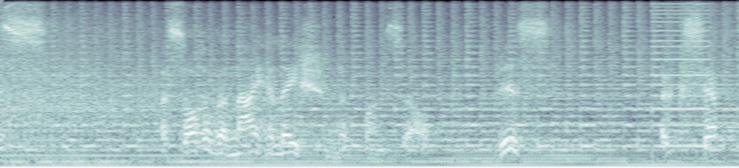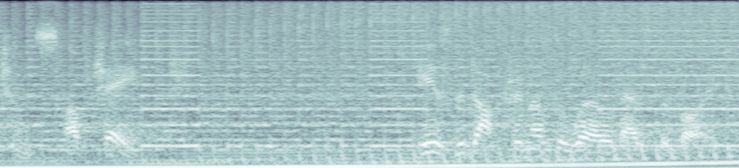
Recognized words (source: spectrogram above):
This a sort of annihilation of oneself, this acceptance of change is the doctrine of the world as the void.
